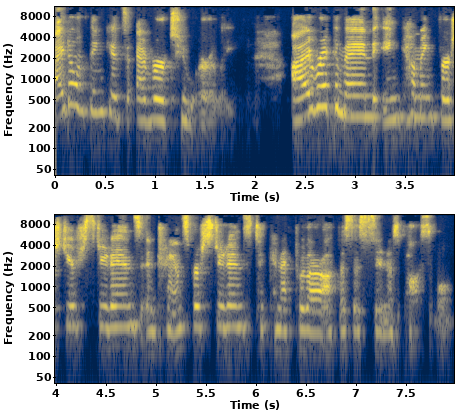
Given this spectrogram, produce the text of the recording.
I don't think it's ever too early. I recommend incoming first year students and transfer students to connect with our office as soon as possible.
